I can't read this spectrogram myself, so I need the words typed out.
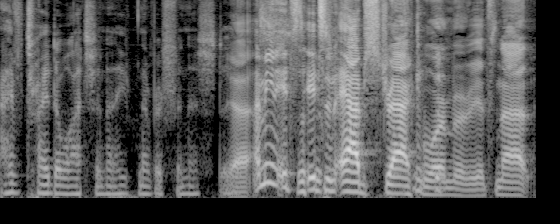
I've tried to watch it and I've never finished it. Yeah, I mean it's it's an abstract war movie. It's not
